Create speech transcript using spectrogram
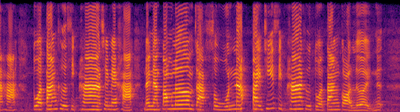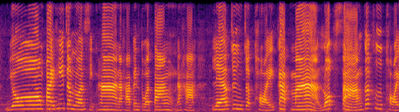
นะคะ ตัวตั้งคือ 15 ใช่ไหมคะดังนั้นต้องเริ่มจาก0นับไปที่ 15 คือตัวตั้งก่อนเลยเนโยงไปที่จำนวน 15 นะคะ เป็นตัวตั้งนะคะ แล้วจึงจะถอยกลับมา ลบ 3 ก็คือถอย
